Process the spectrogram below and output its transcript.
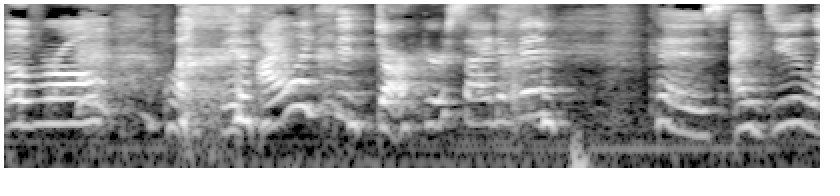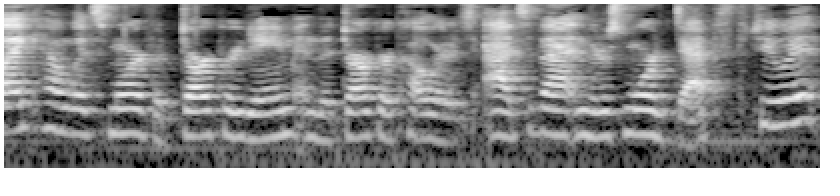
overall. I like the darker side of it because I do like how it's more of a darker game and the darker colors add to that, and there's more depth to it.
